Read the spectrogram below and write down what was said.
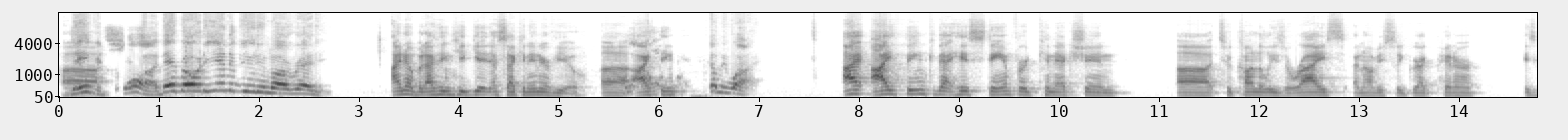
Uh, David Shaw. They've already interviewed him already. I know, but I think he'd get a second interview. Uh, I think. Tell me why. I I think that his Stanford connection uh, to Condoleezza Rice and obviously Greg Penner is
